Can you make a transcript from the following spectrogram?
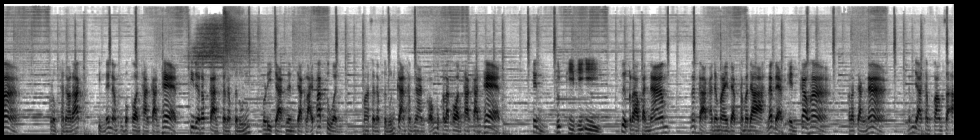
ม่า กรมธนารักษ์จึงได้นำอุปกรณ์ทางการแพทย์ ที่ได้รับการสนับสนุนบริจาคเงินจากหลายภาคส่วน มาสนับสนุนการทำงานของบุคลากรทางการแพทย์ เช่น ชุด PPE เสื้อกราวกันน้ำหน้ากากอนามัยแบบธรรมดาและแบบ N95 กระจังหน้า น้ำยาทำความสะอ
